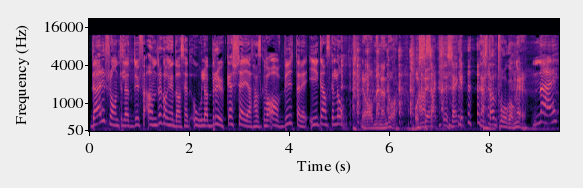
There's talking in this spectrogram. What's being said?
Därifrån till att du för andra gången idag säger att Ola brukar säga att han ska vara avbytare, är ju ganska långt. Ja, men ändå. Och han har sagt det säkert nästan två gånger. Nej,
